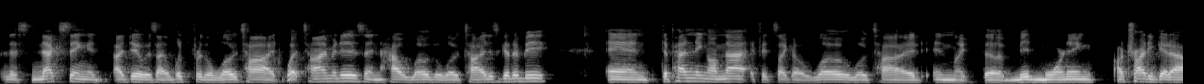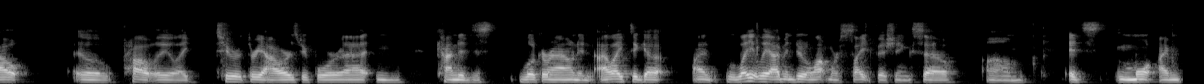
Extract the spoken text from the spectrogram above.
this next thing I do is I look for the low tide, what time it is, and how low the low tide is going to be. And depending on that, if it's like a low, low tide in like the mid morning, I'll try to get out uh, probably like two or three hours before that and kind of just look around. And I like to go. I, lately, I've been doing a lot more sight fishing, so um, it's more. I'm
